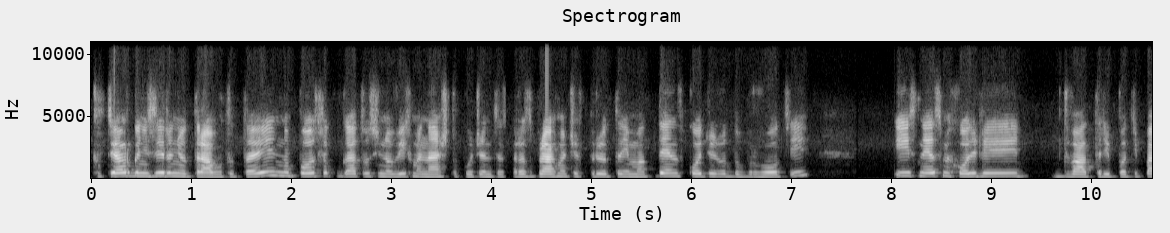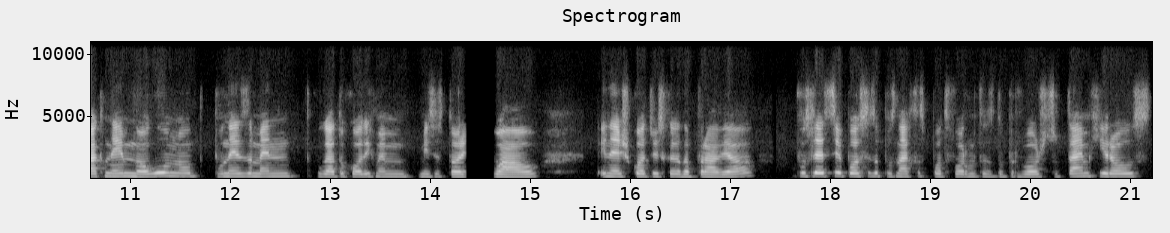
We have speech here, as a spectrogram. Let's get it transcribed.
Като тя е организирани от работата й, но после, когато си новихме нашето кученце, разбрахме, че в приюта има ден, в който идват доброволци и с нея сме ходили два-три пъти. Пак не е много, но поне за мен, когато ходихме, ми се стори вау и нещо, което исках да правя. Последствие после запознах с платформата за доброволчество Time Heroes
